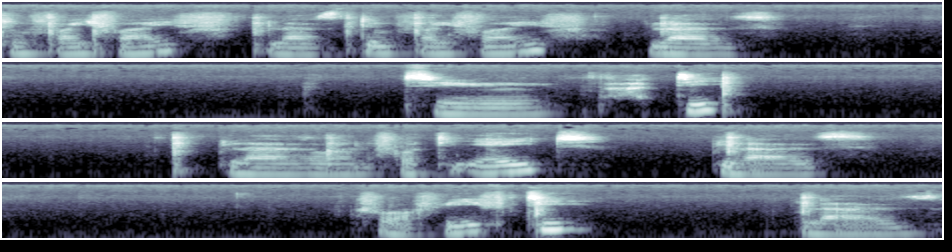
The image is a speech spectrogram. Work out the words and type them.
255 plus 255 plus 230 plus 148 plus 450 plus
